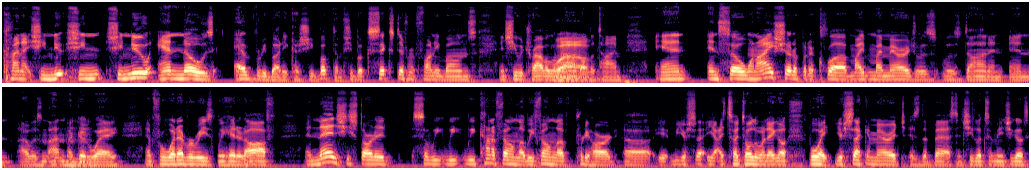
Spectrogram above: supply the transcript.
kind of she knew she she knew and knows everybody because she booked them. She booked six different funny bones, and she would travel around wow. all the time. And and so when I showed up at a club, my, my marriage was was done, and and I was not in a mm-hmm. good way. And for whatever reason, we hit it off. And then she started so we, we, we kind of fell in love. We fell in love pretty hard. Uh, your, yeah, so I told her one day, I go, boy, your second marriage is the best. And she looks at me and she goes,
